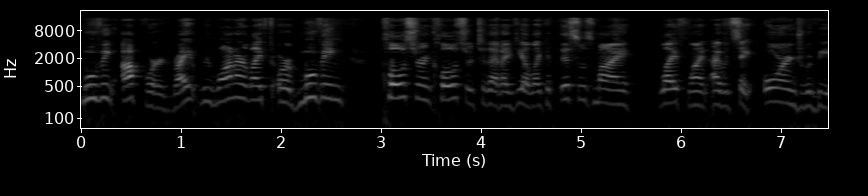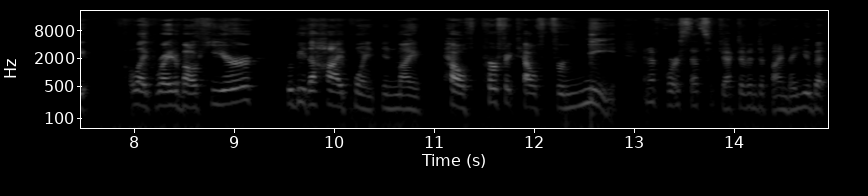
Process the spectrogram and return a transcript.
moving upward, right? We want our life to, or moving closer and closer to that ideal. Like if this was my lifeline, I would say orange would be like right about here would be the high point in my health, perfect health for me. And of course, that's subjective and defined by you, but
